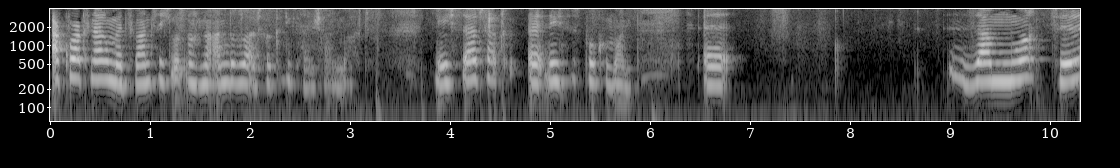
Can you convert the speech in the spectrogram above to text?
Aquaknarre mit 20 und noch eine andere Attacke, die keinen Schaden macht. Nächster Attacke, äh, nächstes Pokémon. Äh, Samurzel,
